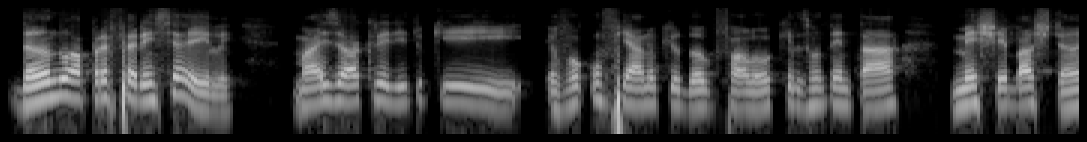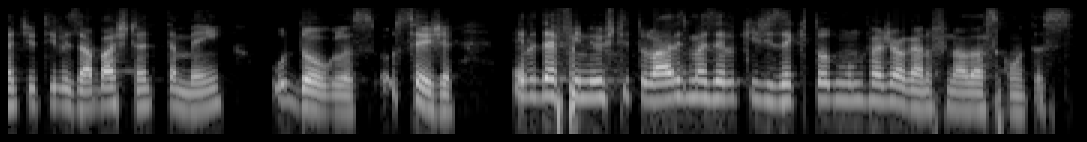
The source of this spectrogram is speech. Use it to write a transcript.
dando a preferência a ele. Mas eu acredito que eu vou confiar no que o Doug falou, que eles vão tentar mexer bastante e utilizar bastante também o Douglas. Ou seja, ele definiu os titulares, mas ele quis dizer que todo mundo vai jogar no final das contas.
